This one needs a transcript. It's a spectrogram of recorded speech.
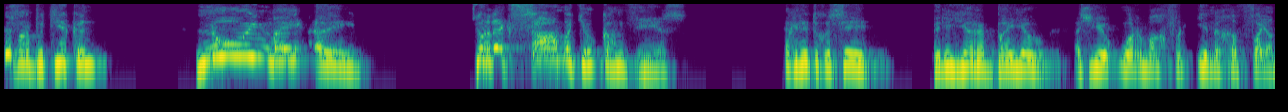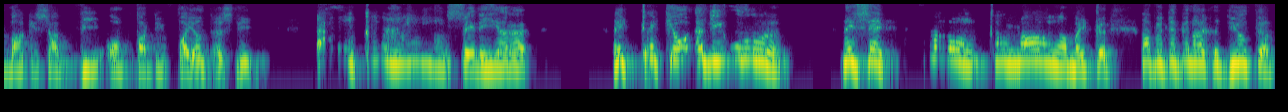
Dis wat beteken nooi my uit sodat ek saam met jou kan wees. Ek het net gesê by die Here by jou? As jy oormag vir enige vyand maak nie saak wie of wat die vyand is nie. Elke sê die Here hy kyk jou in die oë. Hy sê oh kom maar my kind. Wat beteken daai gedeelte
